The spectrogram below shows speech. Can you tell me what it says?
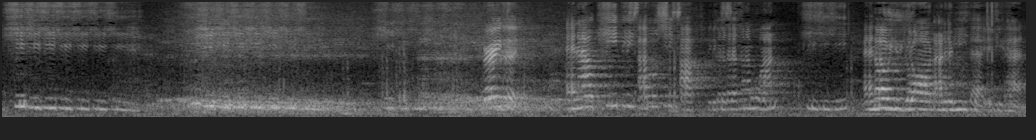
hee hee hee hee hee hee hee. Very good. And now keep these apple cheeks up because that's number one. Hee hee hee. And now you yawn underneath that if you can.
